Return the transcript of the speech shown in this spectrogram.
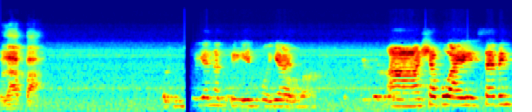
Wala pa. Yan, nag-PN po yan. Ah, siya po ay 17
